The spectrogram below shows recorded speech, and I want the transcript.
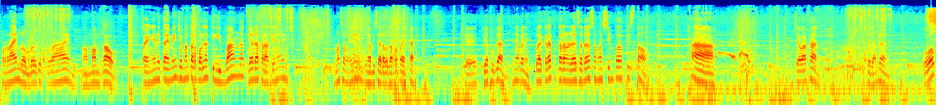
Prime loh bro, itu Prime. Mamam kau. Pengen nih timing, cuman torpornya tinggi banget. Dia ada keratinnya eh. Cuman sama ini nggak bisa dapat apa-apa ya. Oke, Byakugan. Ini apa nih? Fly Crate, tataran udara sadar sama Simple Pistol. Ah, kecewakan. Tidak ambil nih. Up.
